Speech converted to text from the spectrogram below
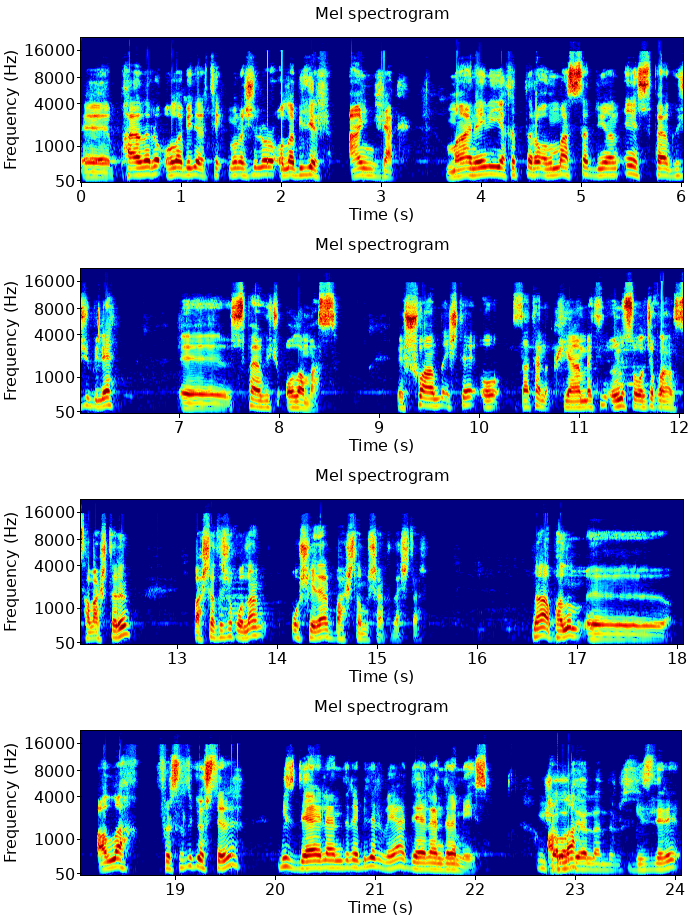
e, paraları olabilir, teknolojileri olabilir ancak manevi yakıtları olmazsa dünyanın en süper gücü bile e, süper güç olamaz. Ve şu anda işte o zaten kıyametin önüsü olacak olan savaşların başlatacak olan o şeyler başlamış arkadaşlar. Ne yapalım? Ee, Allah fırsatı gösterir. Biz değerlendirebilir veya değerlendiremeyiz. İnşallah Allah değerlendiririz. Bizleri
